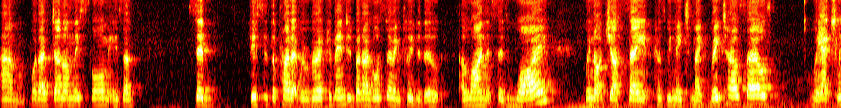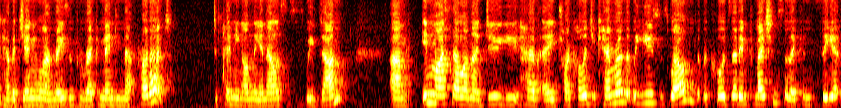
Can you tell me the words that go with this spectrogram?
um, what I've done on this form is I've said this is the product we've recommended, but I've also included a, a line that says why. We're not just saying it because we need to make retail sales. We actually have a genuine reason for recommending that product, depending on the analysis we've done. Um, in my salon, I do you have a trichology camera that we use as well that records that information so they can see it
